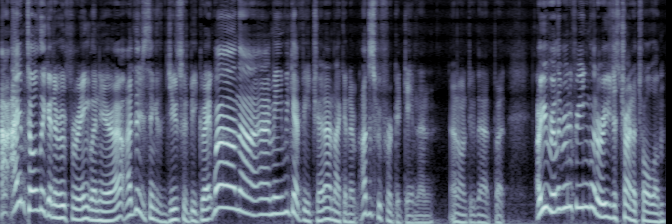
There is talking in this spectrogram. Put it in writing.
I, I'm totally gonna root for England here. I, I just think the juice would be great. Well, no, I mean we got V-Trade. I'm not gonna. I'll just root for a good game then. I don't do that. But are you really rooting for England, or are you just trying to troll them?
